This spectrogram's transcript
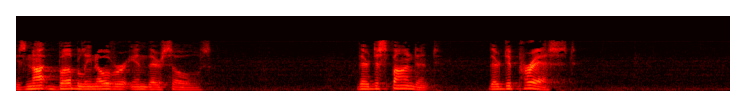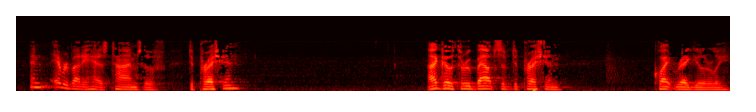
is not bubbling over in their souls. They're despondent. They're depressed. And everybody has times of depression. I go through bouts of depression quite regularly.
